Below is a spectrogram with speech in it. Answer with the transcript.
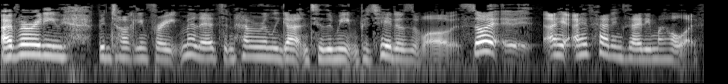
I've already been talking for eight minutes and haven't really gotten to the meat and potatoes of all of it. So I, I, I've had anxiety my whole life.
